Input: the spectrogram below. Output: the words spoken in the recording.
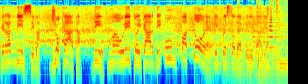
grandissima giocata di Maurito Icardi un fattore in questo derby d'Italia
